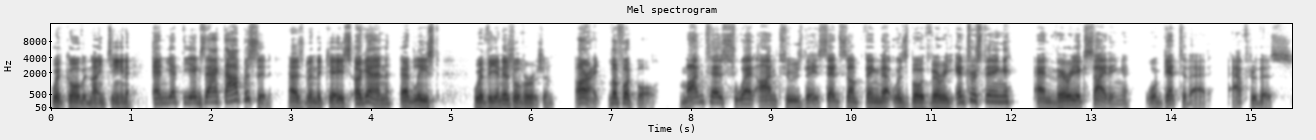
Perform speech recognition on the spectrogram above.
with COVID 19. And yet the exact opposite has been the case, again, at least with the initial version. All right, the football. Montez Sweat on Tuesday said something that was both very interesting and very exciting. We'll get to that after this.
